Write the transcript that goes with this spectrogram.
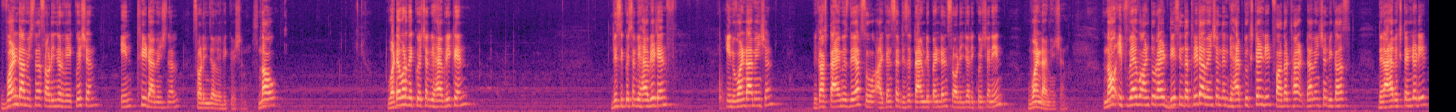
one dimensional Schrodinger wave equation in three dimensional Schrodinger wave equation. So now whatever the equation we have written, this equation we have written in one dimension because time is there. So, I can say this is time dependent Schrodinger equation in one dimension. Now, if we want to write this in the three dimension, then we have to extend it for the third dimension because then I have extended it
